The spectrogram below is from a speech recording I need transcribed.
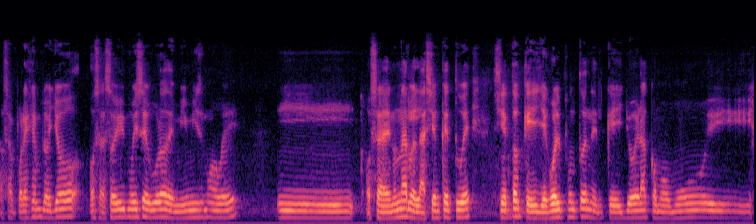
o sea, por ejemplo, yo, o sea, soy muy seguro de mí mismo, güey, y, o sea, en una relación que tuve, siento que llegó el punto en el que yo era como muy,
